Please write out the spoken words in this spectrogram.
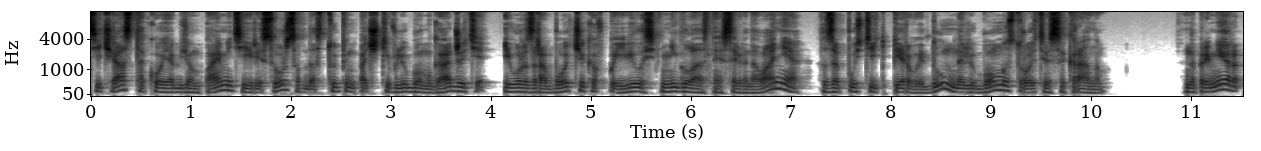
Сейчас такой объем памяти и ресурсов доступен почти в любом гаджете, и у разработчиков появилось негласное соревнование запустить первый Doom на любом устройстве с экраном. Например,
